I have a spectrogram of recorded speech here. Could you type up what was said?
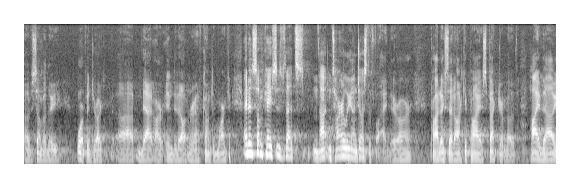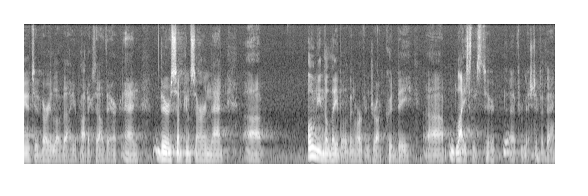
of some of the orphan drugs uh, that are in development or have come to market. And in some cases, that's not entirely unjustified. There are products that occupy a spectrum of high value to very low value products out there. And there's some concern that uh, owning the label of an orphan drug could be uh, licensed to, uh, for mischief of that.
